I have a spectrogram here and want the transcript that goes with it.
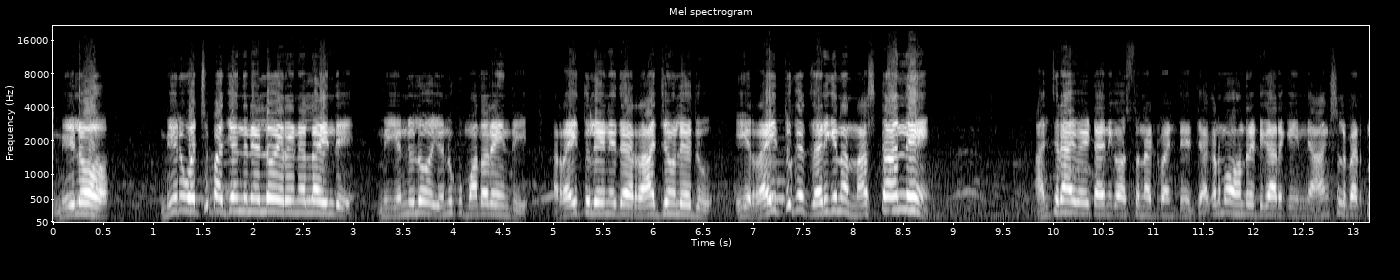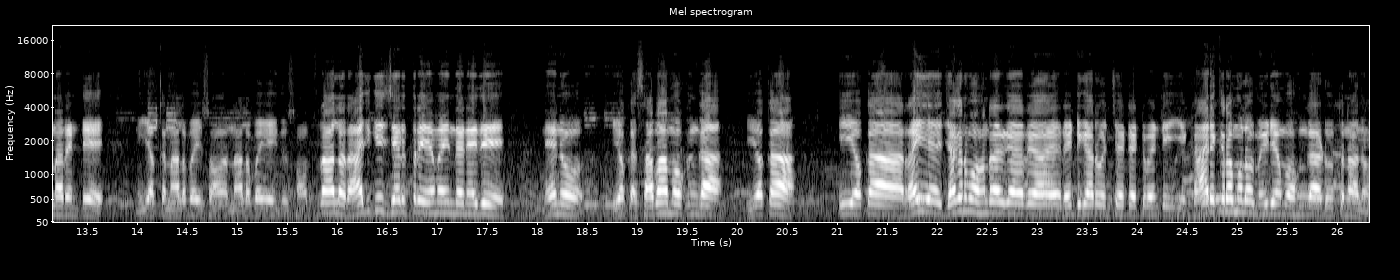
మీలో మీరు వచ్చి పద్దెనిమిది నెలలు ఇరవై నెలలు అయింది. మీ ఎన్నులో ఎనుకు మొదలైంది. రైతు లేనిదే రాజ్యం లేదు. ఈ రైతుకు జరిగిన నష్టాన్ని అంచనా వేయటానికి వస్తున్నటువంటి జగన్మోహన్ రెడ్డి గారికి ఇన్ని ఆంక్షలు పెడుతున్నారంటే నీ యొక్క నలభై నలభై ఐదు సంవత్సరాల రాజకీయ చరిత్ర ఏమైందనేది నేను ఈ యొక్క సభాముఖంగా ఈ యొక్క ఈ యొక్క రై జగన్మోహన్ రెడ్డి గారు రెడ్డి గారు వచ్చేటటువంటి ఈ కార్యక్రమంలో మీడియా ముఖంగా అడుగుతున్నాను.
